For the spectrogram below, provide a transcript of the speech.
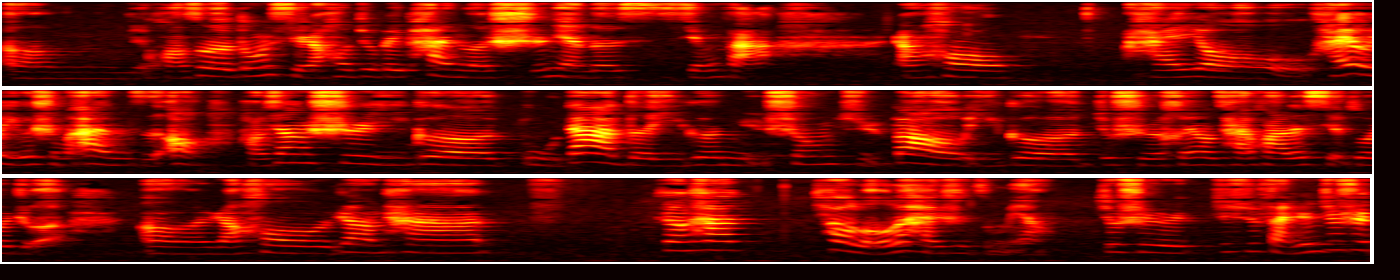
嗯黄色的东西，然后就被判了十年的刑罚，然后。还有还有一个什么案子哦，好像是一个武大的一个女生举报一个就是很有才华的写作者，嗯，然后让他让他跳楼了还是怎么样？就是就是反正就是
